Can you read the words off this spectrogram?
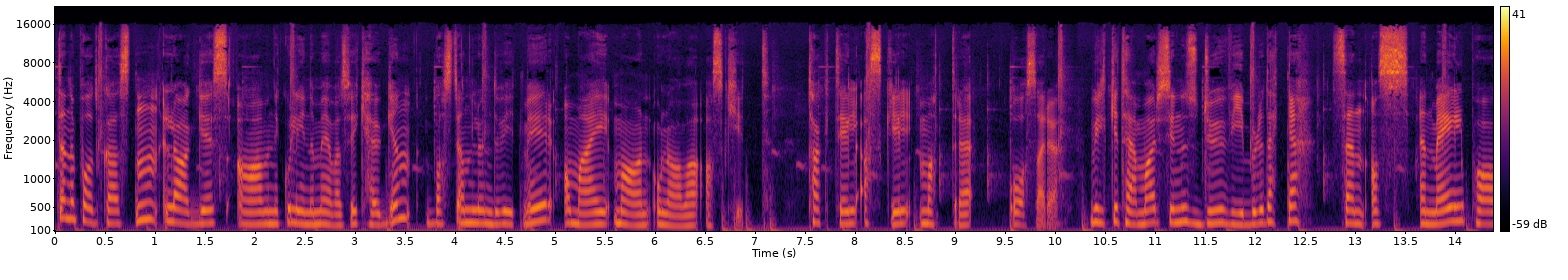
Denne podkasten lages av Nikoline Mevasvik Haugen, Bastian Lunde Hvitmyr og meg, Maren Olava Askhytt. Takk til Askild Matre Åsarød. Hvilke temaer synes du vi burde dekke? Send oss en mail på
